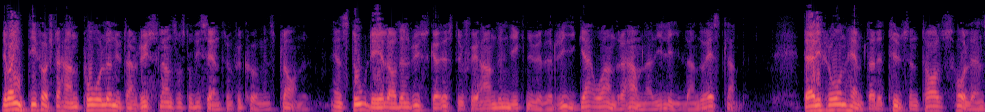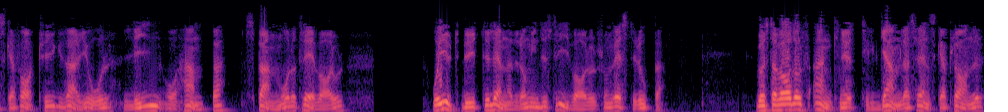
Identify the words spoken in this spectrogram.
Det var inte i första hand Polen utan Ryssland som stod i centrum för kungens planer. En stor del av den ryska Östersjöhandeln gick nu över Riga och andra hamnar i Livland och Estland. Därifrån hämtade tusentals holländska fartyg varje år lin och hampa, spannmål och trävaror och i utbyte lämnade de industrivaror från Västeuropa. Gustav Adolf anknöt till gamla svenska planer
